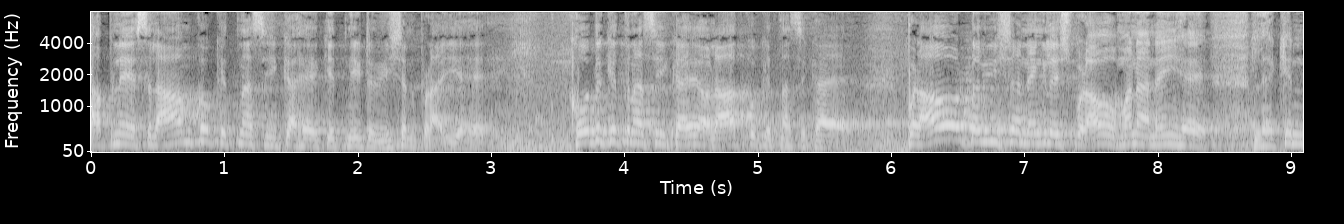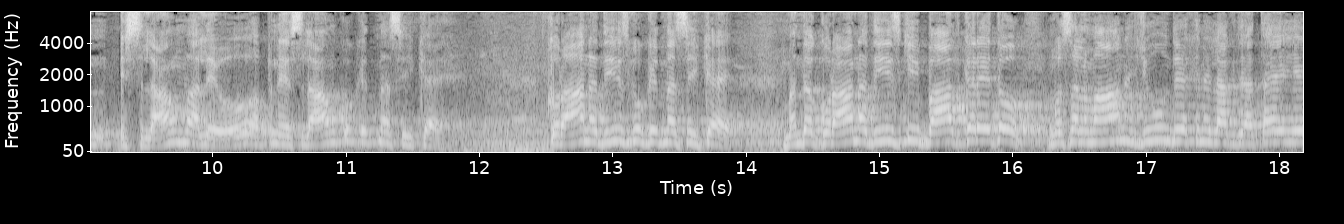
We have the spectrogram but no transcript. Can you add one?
اپنے اسلام کو کتنا سیکھا ہے، کتنی ٹویشن پڑھائی ہے۔ خود کتنا سیکھا ہے، اولاد کو کتنا سکھایا ہے۔ پڑھاؤ ٹویشن انگلش پڑھاؤ، منع نہیں ہے۔ لیکن اسلام والے ہو، اپنے اسلام کو کتنا سیکھا ہے۔ قرآن حدیث کو کتنا سیکھا ہے۔ بندہ قرآن حدیث کی بات کرے تو مسلمان یوں دیکھنے لگ جاتا ہے، یہ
